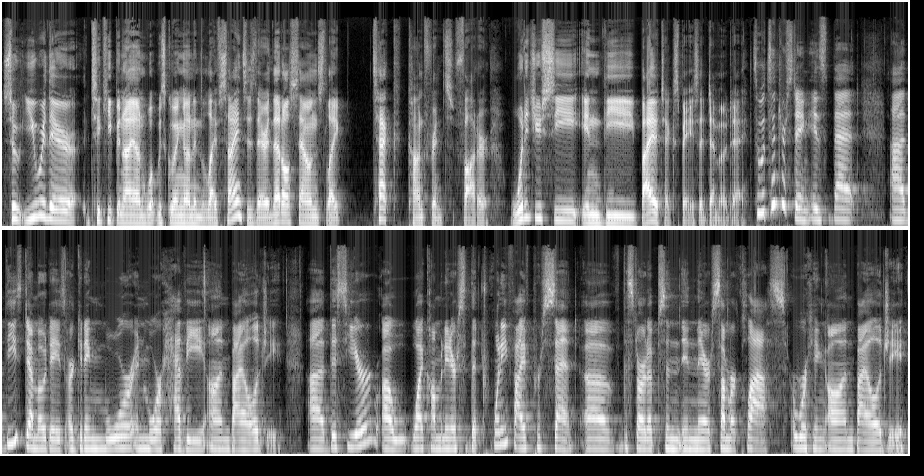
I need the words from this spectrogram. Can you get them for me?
So you were there to keep an eye on what was going on in the life sciences there. And that all sounds like tech conference fodder. What did you see in the biotech space at Demo Day? So, what's interesting is that uh, these demo days are getting more and more heavy on biology. Uh, this year, uh, Y Combinator said that 25% of the startups in, in their summer class are working on biology.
